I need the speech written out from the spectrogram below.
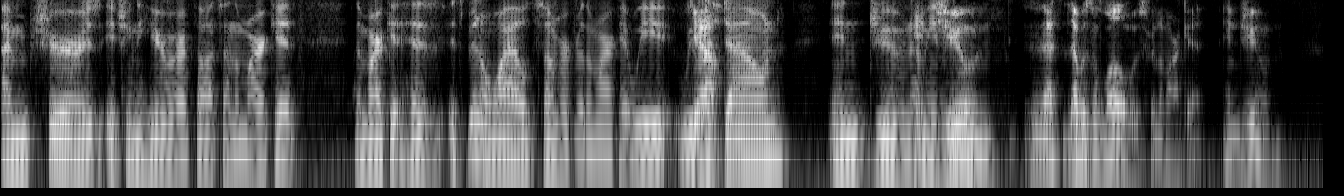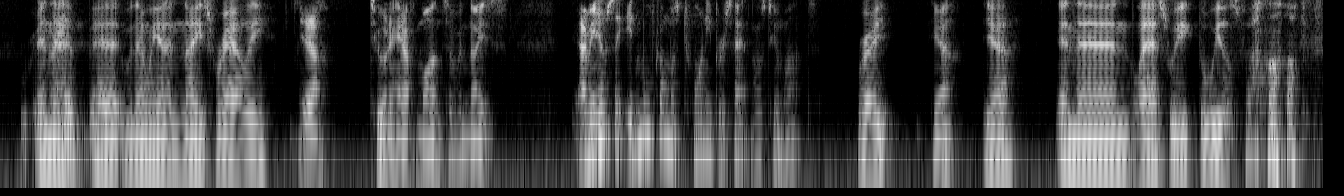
I'm sure, is itching to hear our thoughts on the market. The market has it's been a wild summer for the market. We we Yeah. were down in June. I in mean, June, that that was the lows for the market in June. and then it had, then we had a nice rally. Yeah, two and a half months of a nice. I mean, it was it moved almost twenty percent in those two months. Right? Yeah, Yeah. And then last week the wheels fell off.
